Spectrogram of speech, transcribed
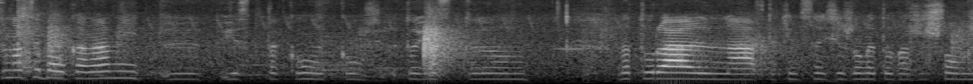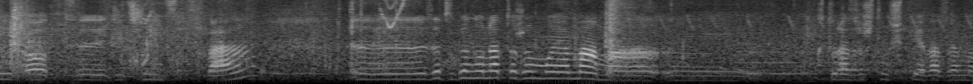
fascynacja Bałkanami y, jest taką to jest ym, naturalna w takim sensie, że one towarzyszą mi od y, dzieciństwa. Y, Ze względu na to, że moja mama, y, która zresztą śpiewa ze mną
